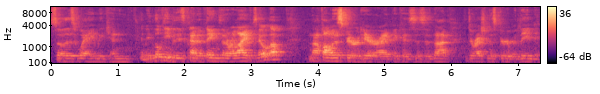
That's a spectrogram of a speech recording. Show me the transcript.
So this way we can be looking for these kind of things in our life and say, oh, oh I'm not following the Spirit here, right? Because this is not the direction the Spirit would lead me.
